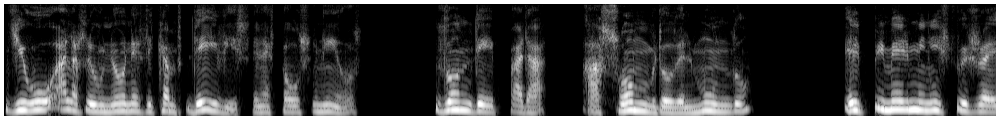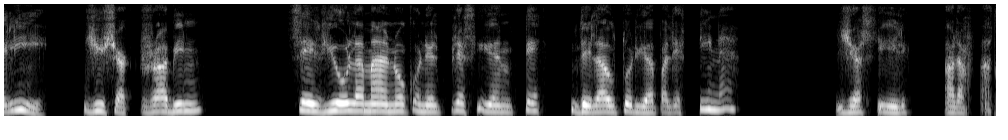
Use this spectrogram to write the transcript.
llevó a las reuniones de Camp Davis en Estados Unidos, donde, para asombro del mundo, el primer ministro israelí, Yitzhak Rabin, se dio la mano con el presidente de la autoridad palestina, Yasir Arafat.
